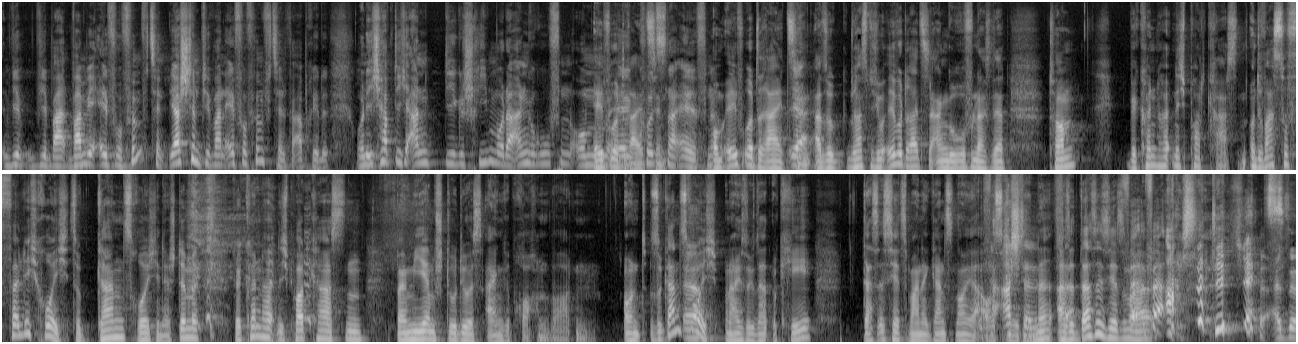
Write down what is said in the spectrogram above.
wir, wir waren, waren wir 11.15 Uhr? Ja, stimmt, wir waren 11.15 Uhr verabredet. Und ich habe dich an, dir geschrieben oder angerufen um 11.13 äh, kurz nach 11. Ne? Um 11.13 Uhr. Ja. Also du hast mich um 11.13 Uhr angerufen und hast gesagt, Tom, wir können heute nicht podcasten. Und du warst so völlig ruhig, so ganz ruhig in der Stimme. Wir können heute nicht podcasten. Bei mir im Studio ist eingebrochen worden. Und so ganz Ja. ruhig. Und dann habe ich so gesagt, okay, das ist jetzt mal eine ganz neue Verarscht Ausrede. Ne? Also das ist jetzt Ver mal... verarscht er dich jetzt? Also,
